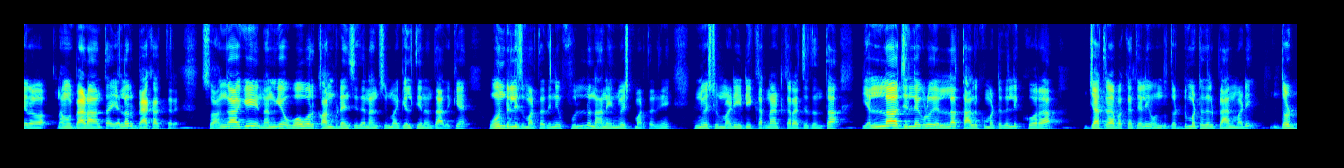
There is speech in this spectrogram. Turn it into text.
ಇರೋ ನಮಗೆ ಬೇಡ ಅಂತ ಎಲ್ಲರೂ ಬ್ಯಾಕ್ ಆಗ್ತಾರೆ ಸೊ ಹಂಗಾಗಿ ನನಗೆ ಓವರ್ ಕಾನ್ಫಿಡೆನ್ಸ್ ಇದೆ, ನಾನು ಸಿನಿಮಾ ಗೆಲ್ತೀನಂತ ಅದಕ್ಕೆ ಓನ್ ರಿಲೀಸ್ ಮಾಡ್ತಾಯಿದ್ದೀನಿ ಫುಲ್ಲು ನಾನೇ ಇನ್ವೆಸ್ಟ್ ಮಾಡ್ತಾಯಿದ್ದೀನಿ ಇನ್ವೆಸ್ಟ್ಮೆಂಟ್ ಮಾಡಿ ಇಡೀ ಕರ್ನಾಟಕ ರಾಜ್ಯದಂಥ ಎಲ್ಲ ಜಿಲ್ಲೆಗಳು, ಎಲ್ಲ ತಾಲೂಕು ಮಟ್ಟದಲ್ಲಿ ಕೋರ ಜಾತ್ರೆ ಆಗ್ಬೇಕಂತೇಳಿ ಒಂದು ದೊಡ್ಡ ಮಟ್ಟದಲ್ಲಿ ಪ್ಲ್ಯಾನ್ ಮಾಡಿ, ದೊಡ್ಡ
